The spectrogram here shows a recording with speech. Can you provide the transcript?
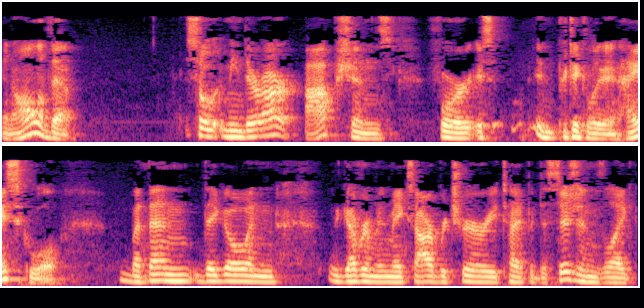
and all of that. So, I mean, there are options for, in particular in high school, but then they go and the government makes arbitrary type of decisions like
